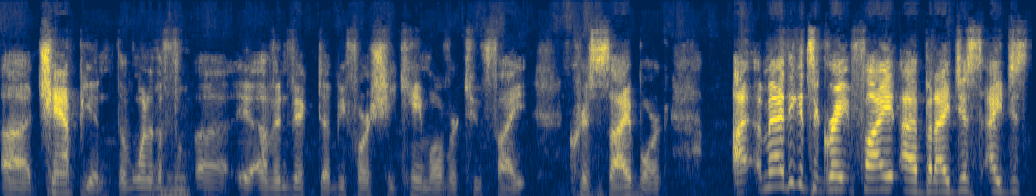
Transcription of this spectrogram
uh, champion, the one of the uh, of Invicta before she came over to fight Cris Cyborg. I, I mean, I think it's a great fight, uh, but I just, I just,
